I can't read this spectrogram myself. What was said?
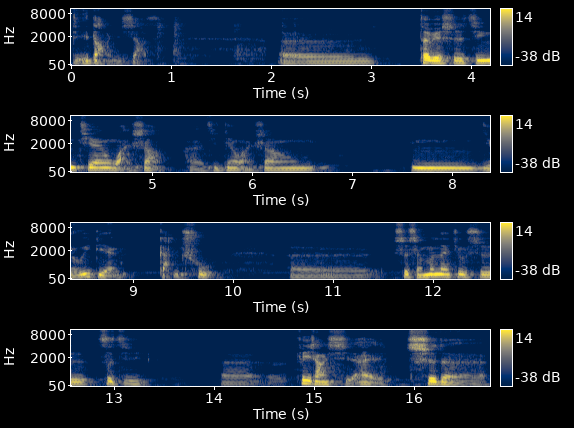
抵挡一下子，呃，特别是今天晚上啊，今天晚上，嗯，有一点感触，呃，是什么呢？就是自己呃非常喜爱吃的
